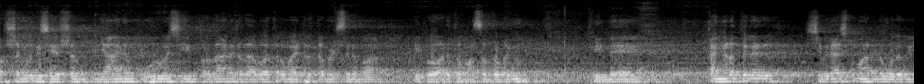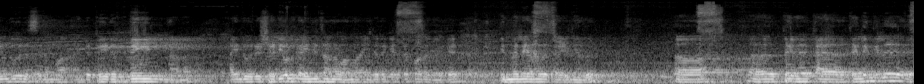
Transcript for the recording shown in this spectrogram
വർഷങ്ങൾക്ക് ശേഷം ഞാനും ഊർവശിയും പ്രധാന കഥാപാത്രമായിട്ട് തമിഴ് സിനിമ ഇപ്പോൾ അടുത്ത മാസം തുടങ്ങും. പിന്നെ കന്നഡത്തിൽ ശിവരാജ് കുമാറിന്റെ കൂടെ വീണ്ടും ഒരു സിനിമ അതിന്റെ പേര് ബെയിൽ എന്നാണ്. അതിന്റെ ഒരു ഷെഡ്യൂൾ കഴിഞ്ഞിട്ടാണ് വന്നത്. അതിന്റെ ഒരു കെട്ടപ്പാടുകളൊക്കെ ഇന്നലെയാണ് അത് കഴിഞ്ഞത്. ആ, ആ, തെ- ക- തെലുങ്കിൽ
